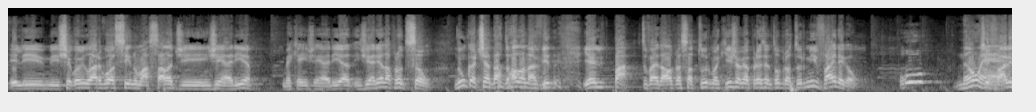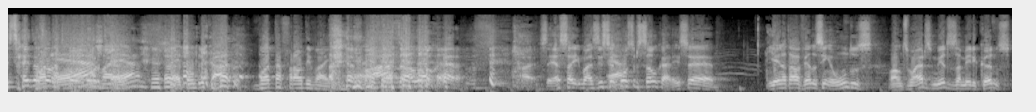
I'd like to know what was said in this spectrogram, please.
ele me chegou e me largou assim numa sala de engenharia como é que é engenharia, engenharia da produção. Nunca tinha dado aula na vida. E aí ele, pá, tu vai dar aula para essa turma aqui, já me apresentou para a turma e vai, negão. Uh, não Te é. fala e sai da zona é, de é, é complicado. Bota a fralda e vai. ah, tá louco, cara. Ah, essa, mas isso é. é construção, cara. Isso é. E ainda tava vendo assim, um dos, um dos maiores medos americanos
